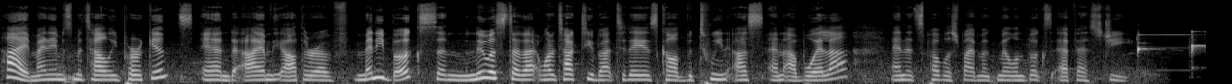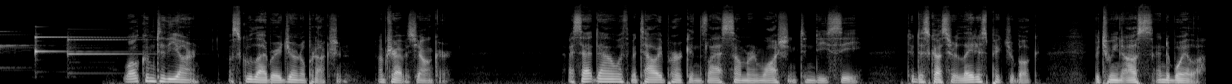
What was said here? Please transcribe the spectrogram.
Hi, my name is Mitali Perkins, and I am the author of many books. And the newest that I want to talk to you about today is called Between Us and Abuela, and it's published by Macmillan Books FSG. Welcome to The Yarn, a school library journal production. I'm Travis Jonker. I sat down with Mitali Perkins last summer in Washington, D.C., to discuss her latest picture book, Between Us and Abuela,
